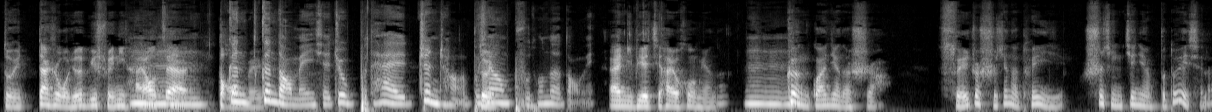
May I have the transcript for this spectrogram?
对，但是我觉得比水逆还要再嗯倒霉。更更倒霉一些，就不太正常了，不像普通的倒霉。哎，你别急，还有后面的。嗯嗯，嗯更关键的是啊，随着时间的推移，事情渐渐不对起来。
